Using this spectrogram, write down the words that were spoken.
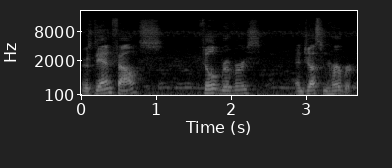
There's Dan Fouts, Philip Rivers, and Justin Herbert.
